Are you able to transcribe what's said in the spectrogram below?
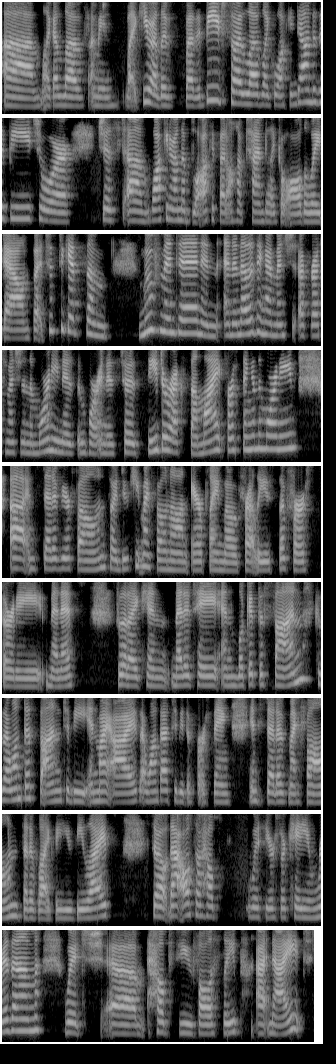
Um, like I love, I mean, like you, I live by the beach, so I love like walking down to the beach or just um, walking around the block if I don't have time to like go all the way down, but just to get some movement in. And and another thing I mentioned, I forgot to mention in the morning is important is to see direct sunlight first thing in the morning uh, instead of your phone. So I do keep my phone on airplane mode for at least the first 30 minutes so that I can meditate and look at the sun because I want the sun to be in my eyes. I want that to be the first thing instead of my phone, instead of like the UV lights. So that also helps with your circadian rhythm, which um, helps you fall asleep at night.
